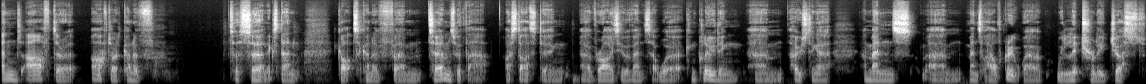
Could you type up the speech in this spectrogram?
And after after I'd kind of, to a certain extent, got to kind of um, terms with that, I started doing a variety of events at work, including um, hosting a, a men's um, mental health group where we literally just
